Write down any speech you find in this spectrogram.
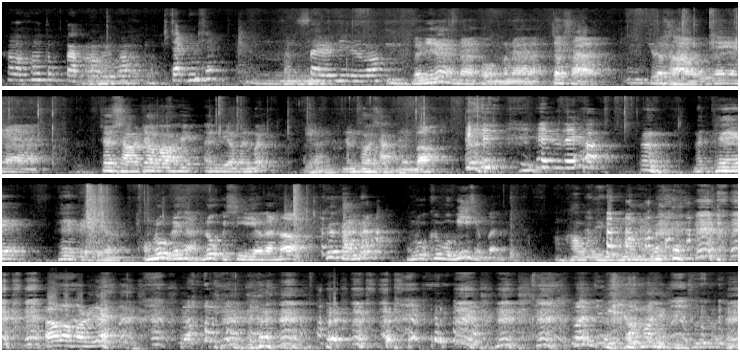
เขาเขาต้องตัดออกเลยว่าจักไม่ใช่ใส่แบบนี้เลยว่าเดี๋ยวนี้นะนาของนาเจ้าสาวเจ้าเจ้าสาสาววในนาเจ้าสาวเจ้าก็ให้อันเดียวกันเบิดน้ำโทรศัพท์เหเนี่มืยอนบ่เห็นเลยค่ะเออ มันเพ่เพ่ไปเดียวของลูกด้วยค่ะลูกก็สีเดียวกันบ่คือกันมั้ยของลูกคือบ่มีสิบัดของเขาบ่มีของมาให้เอามาขออนุญาตมันจะมีของมาให้เป็นชุดเลย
